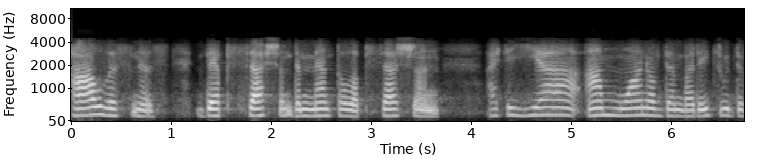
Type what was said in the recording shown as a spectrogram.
powerlessness, the obsession, the mental obsession. I said, yeah, I'm one of them, but it's with the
